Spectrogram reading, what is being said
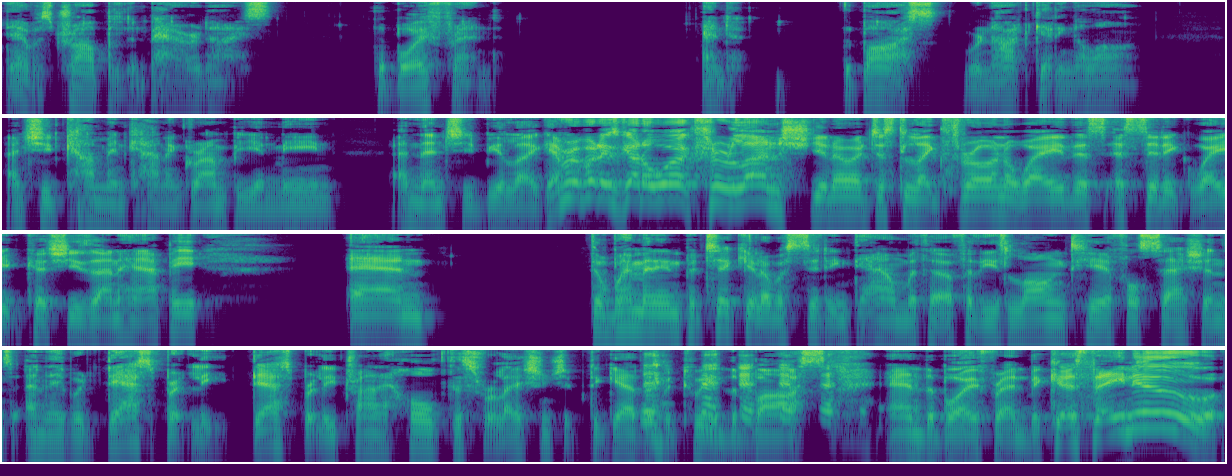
there was trouble in paradise. The boyfriend and the boss were not getting along. And she'd come in kind of grumpy and mean. And then she'd be like, everybody's got to work through lunch, you know, and just like throwing away this acidic weight because she's unhappy. And the women in particular were sitting down with her for these long, tearful sessions, and they were desperately, desperately trying to hold this relationship together between the boss and the boyfriend because they knew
